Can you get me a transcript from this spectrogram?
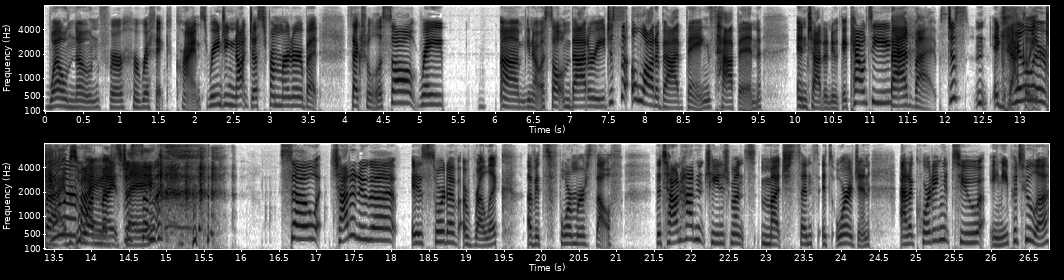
well known for horrific crimes, ranging not just from murder, but sexual assault, rape, um, you know, assault and battery. Just a lot of bad things happen in Chattanooga County. Bad vibes. Just exactly Killer vibes, one might Just say. some- so Chattanooga is sort of a relic of its former self. The town hadn't changed much, much since its origin, and according to Amy Petulla,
